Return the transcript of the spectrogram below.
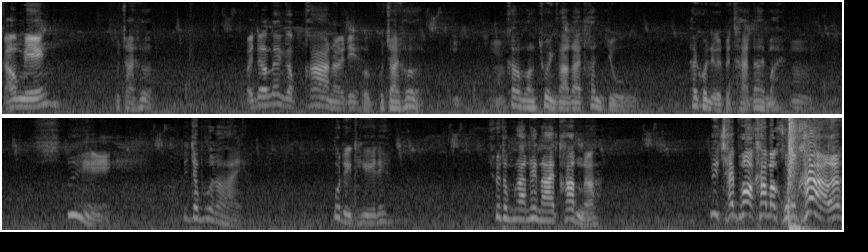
เกาเหมิงผู้ชายเฮ่อ ไปเดินเล่นกับข้าหน่อยดิเออคุณชายเฮ้อข้ากำลังช่วยงานนายท่านอยู่ ให้คนอื่นไปแทนได้ไหมอืมนี่นี่จะพูดอะไร พูดอีกทีนี่ช่วยทำงานให้นายท่านเหรอ นี่ใช้พ่อข้ามาขู่ข้าเหรอ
